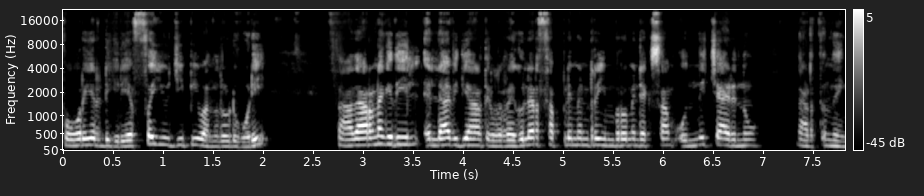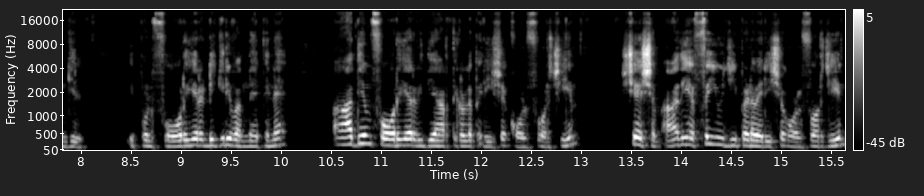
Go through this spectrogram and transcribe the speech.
four year degree F I U G P വന്നതോടുകൂടി സാധാരണഗതിയിൽ എല്ലാ വിദ്യാർത്ഥികളും റെഗുലർ സപ്ലിമെന്ററി ഇമ്പ്രൂവ്മെന്റ് എക്സാം ഒന്നിച്ചായിരുന്നു നടത്തുന്നതെങ്കിൽ ഇപ്പോൾ ഫോർ ഇയർ ഡിഗ്രി വന്നേ പിന്നെ ആദ്യം ഫോർ ഇയർ വിദ്യാർത്ഥികളുടെ പരീക്ഷ കോൾ ഫോർ ചെയ്യും. ശേഷം ആദ്യം എഫ് ഐ യു ജി പിയുടെ പരീക്ഷ കോൾ ഫോർ ചെയ്യും.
